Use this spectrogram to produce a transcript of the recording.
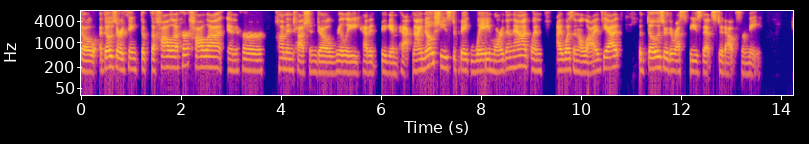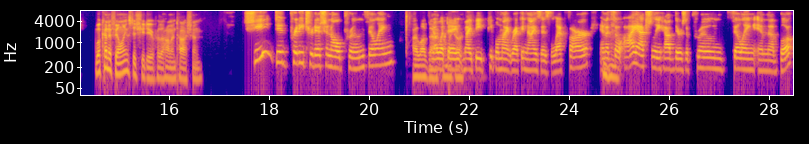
So those are, I think, the the challah, her challah, and her Hamantaschen dough really had a big impact. Now I know she used to bake way more than that when I wasn't alive yet, but those are the recipes that stood out for me. What kind of fillings did she do for the Hamantaschen? She did pretty traditional prune filling. I love that. You know what oh they God. might be, people might recognize as lekvar. And mm-hmm. so I actually have, there's a prune filling in the book.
